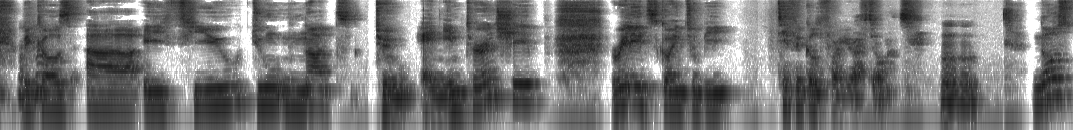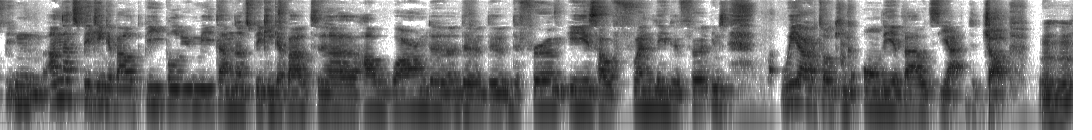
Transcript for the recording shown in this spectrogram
because uh, if you do not do an internship really it's going to be difficult for you afterwards hmm no i'm not speaking about people you meet i'm not speaking about uh, how warm the, the, the, the firm is how friendly the firm is we are talking only about yeah the job. Hmm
